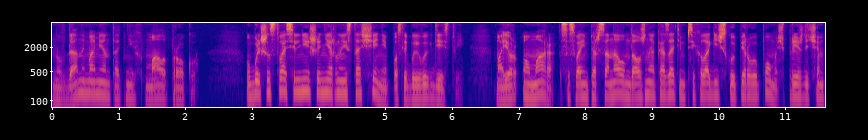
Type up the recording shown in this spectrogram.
но в данный момент от них мало проку. У большинства сильнейшее нервное истощение после боевых действий. Майор Омара со своим персоналом должны оказать им психологическую первую помощь, прежде чем...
